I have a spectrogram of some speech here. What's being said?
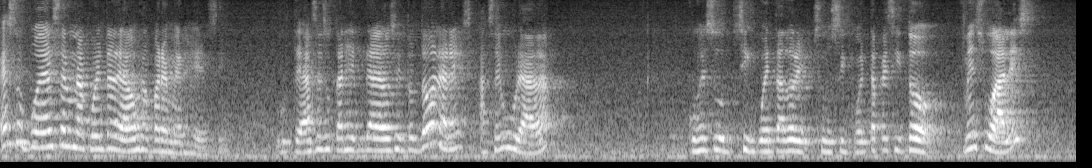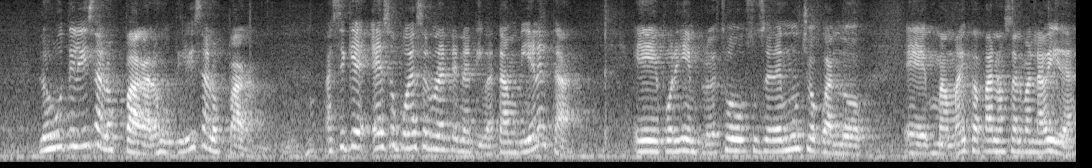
Eso puede ser una cuenta de ahorro para emergencia. Usted hace su tarjetita de 200 dólares asegurada, coge sus 50, dólares- sus 50 pesitos mensuales, los utiliza, los paga, los utiliza, los paga. Así que eso puede ser una alternativa. También está, eh, por ejemplo, esto sucede mucho cuando eh, mamá y papá nos salvan la vida,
